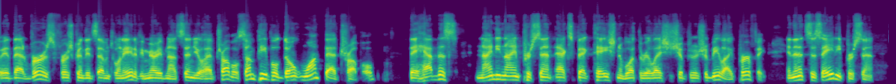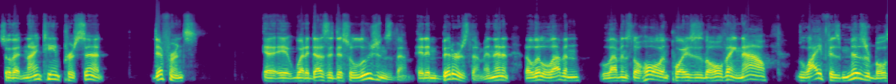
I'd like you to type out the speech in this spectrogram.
uh, that verse, 1 Corinthians seven twenty eight. If you marry, have not sinned, you'll have trouble. Some people don't want that trouble. They have this 99% expectation of what the relationship should be like. Perfect. And then it's this 80%. So that 19% difference, it, it, what it does, it disillusions them, it embitters them. And then the little leaven leavens the whole and poisons the whole thing. Now, life is miserable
